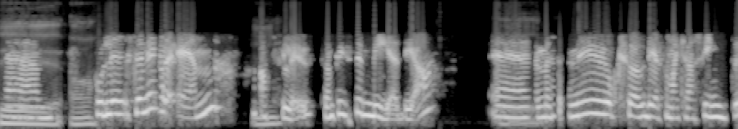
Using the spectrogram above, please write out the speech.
Det, Ehm, ja. Polisen är en, Mm. absolut. Sen finns det media. Eh, men sen är det också det som man kanske inte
